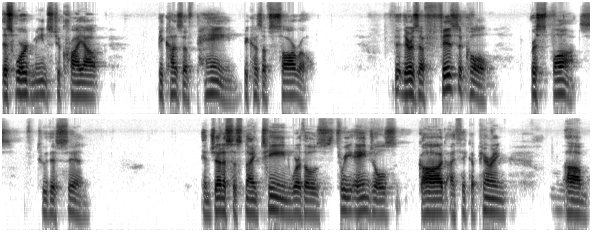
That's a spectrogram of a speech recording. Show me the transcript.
This word means to cry out because of pain, because of sorrow. There's a physical response to this sin. In Genesis 19, where those three angels, God, I think, appearing, um,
